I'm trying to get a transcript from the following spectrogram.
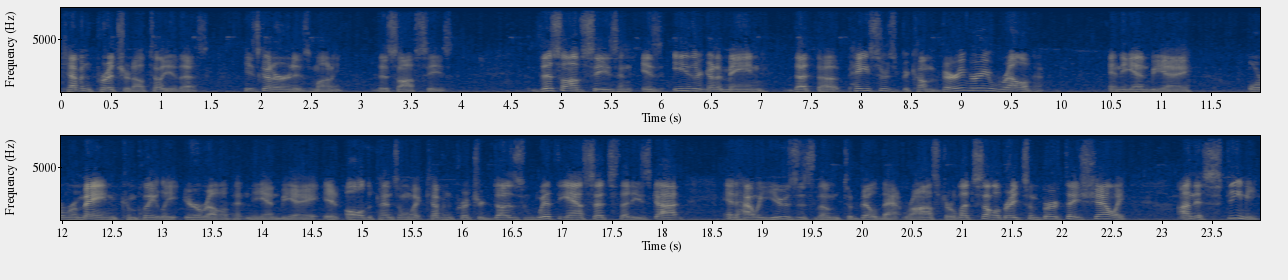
Kevin pritchard i'll tell you this. He's going to earn his money this offseason this offseason is either going to mean that the Pacers become very, very relevant in the NBA or remain completely irrelevant in the NBA. It all depends on what Kevin Pritchard does with the assets that he's got and how he uses them to build that roster. Let's celebrate some birthdays, shall we? On this steamy,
